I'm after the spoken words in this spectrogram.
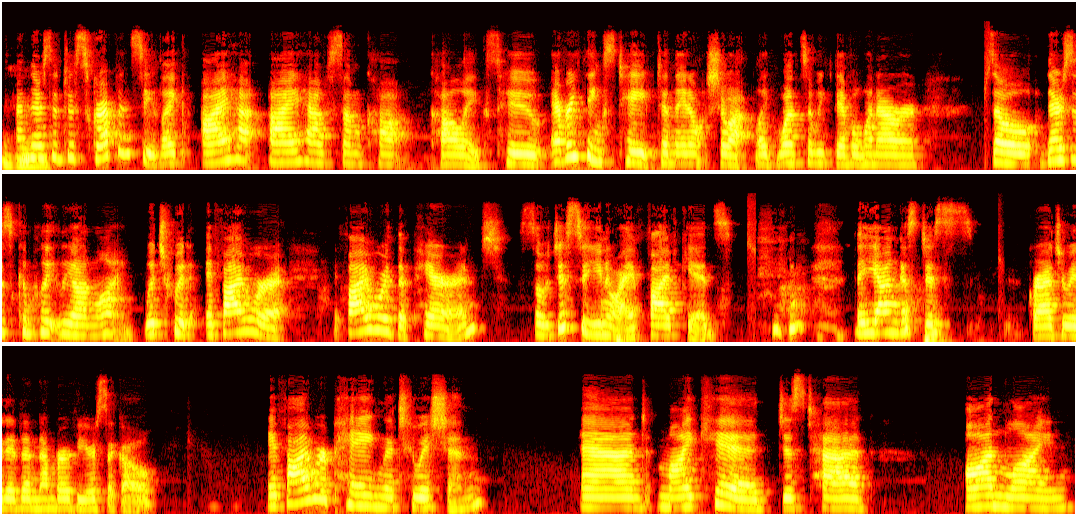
Mm-hmm. And there's a discrepancy. Like I have, I have some co- colleagues who everything's taped and they don't show up. Like once a week, they have a one hour. So theirs is completely online. Which would, if I were, if I were the parent, So just so you know, I have five kids. the youngest is graduated a number of years ago. If I were paying the tuition and my kid just had online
